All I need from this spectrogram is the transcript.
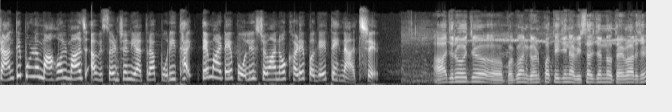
શાંતિપૂર્ણ માહોલમાં જ આ વિસર્જન યાત્રા પૂરી થાય તે માટે પોલીસ જવાનો ખડે પગે તહેનાત છે. આજ રોજ ભગવાન ગણપતિજીના વિસર્જનનો તહેવાર છે,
